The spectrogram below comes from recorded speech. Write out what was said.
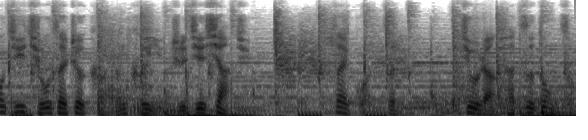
高级球在这可能可以直接下去，在管子里就让它自动走。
